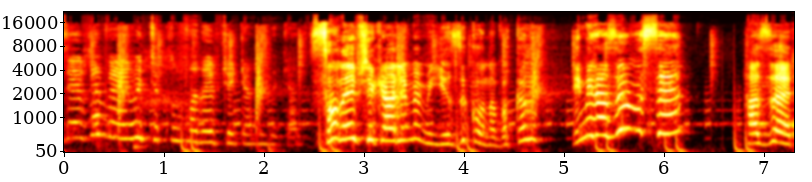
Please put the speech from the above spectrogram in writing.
sebze meyve çıksın bana hep şekerli şeker. Sana hep şekerleme mi? Yazık ona bakalım. Emir hazır mısın? Hazır.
